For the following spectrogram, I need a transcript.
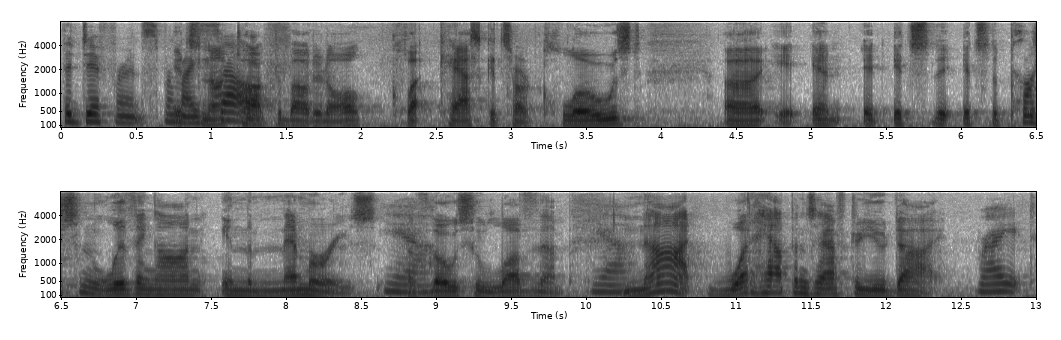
the difference for It's myself. It's not talked about at all. Cl- caskets are closed. Uh, i- and it, it's, the, it's the person living on in the memories Yeah. of those who love them, Yeah. not what happens after you die. Right.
